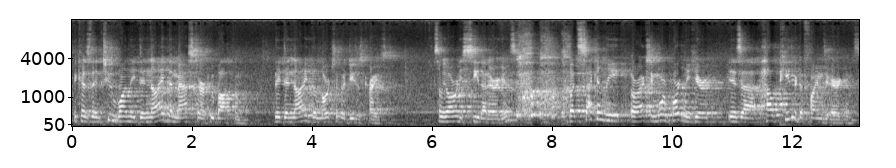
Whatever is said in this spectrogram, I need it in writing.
because in 2 1, they denied the master who bought them. They denied the lordship of Jesus Christ. So we already see that arrogance. But secondly, or actually more importantly here, is uh, how Peter defines arrogance.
